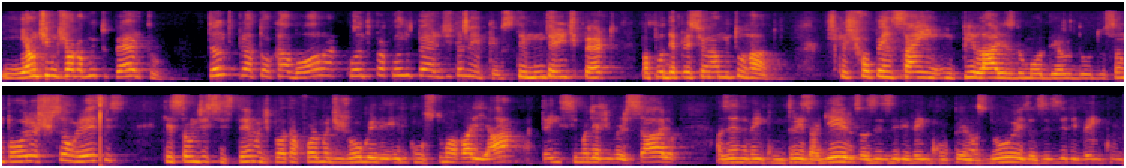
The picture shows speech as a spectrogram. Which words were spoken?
E é um time que joga muito perto, tanto para tocar a bola, quanto para quando perde também, porque você tem muita gente perto para poder pressionar muito rápido. Acho que se for pensar em, em pilares do modelo do, do, São Paulo, acho que são esses. Questão de sistema, de plataforma de jogo, ele, ele costuma variar até em cima de adversário. Às vezes ele vem com três zagueiros, às vezes ele vem com apenas dois, às vezes ele vem com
